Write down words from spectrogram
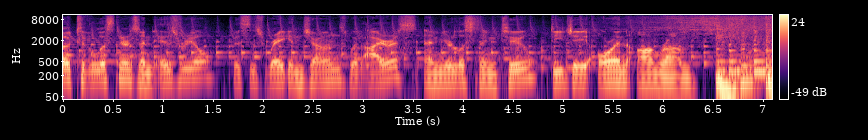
Hello to the listeners in Israel. This is Reagan Jones with Iris, and you're listening to DJ Oren Amram.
